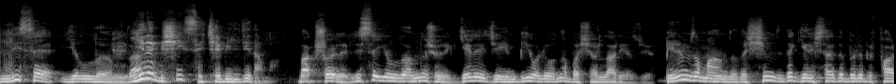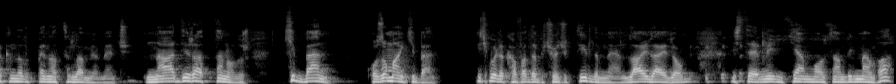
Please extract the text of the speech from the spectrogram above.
lise yıllığımda Yine bir şey seçebildin ama. Bak şöyle lise yıllarında şöyle geleceğin biyoloğuna başarılar yazıyor. Benim zamanımda da şimdi de gençlerde böyle bir farkındalık ben hatırlamıyorum. Yani nadirattan olur. Ki ben o zamanki ben hiç böyle kafada bir çocuk değildim yani. Lay lay lom işte Melike Mozan bilmem falan.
